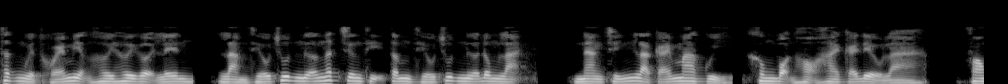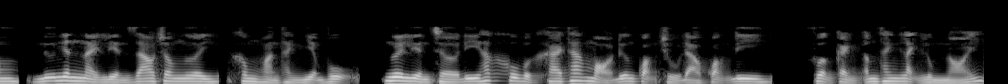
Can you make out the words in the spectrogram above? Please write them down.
thất nguyệt khóe miệng hơi hơi gợi lên, làm thiếu chút nữa ngất trương thị tâm thiếu chút nữa đông lại, nàng chính là cái ma quỷ, không bọn họ hai cái đều là, phong, nữ nhân này liền giao cho ngươi, không hoàn thành nhiệm vụ, ngươi liền chờ đi hắc khu vực khai thác mỏ đương quặng chủ đảo quặng đi, phượng cảnh âm thanh lạnh lùng nói,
